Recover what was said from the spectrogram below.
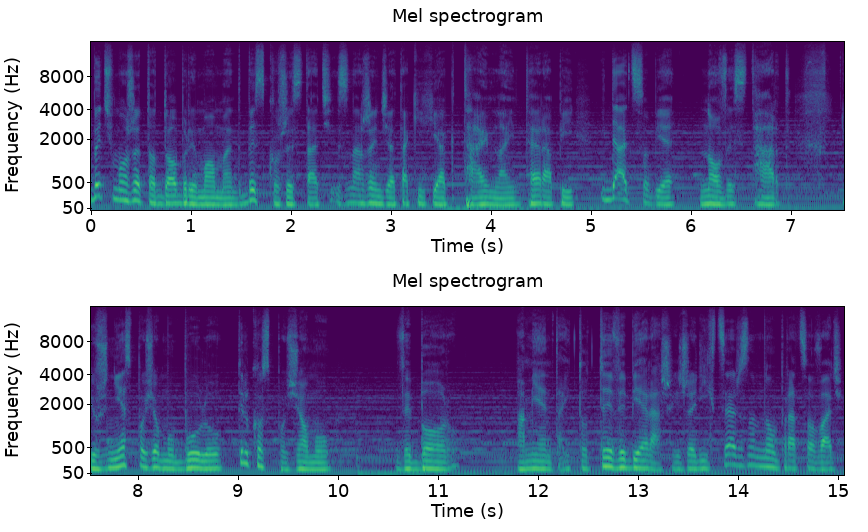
być może to dobry moment, by skorzystać z narzędzia takich jak Timeline Therapy i dać sobie nowy start. Już nie z poziomu bólu, tylko z poziomu wyboru. Pamiętaj, to ty wybierasz. Jeżeli chcesz ze mną pracować,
